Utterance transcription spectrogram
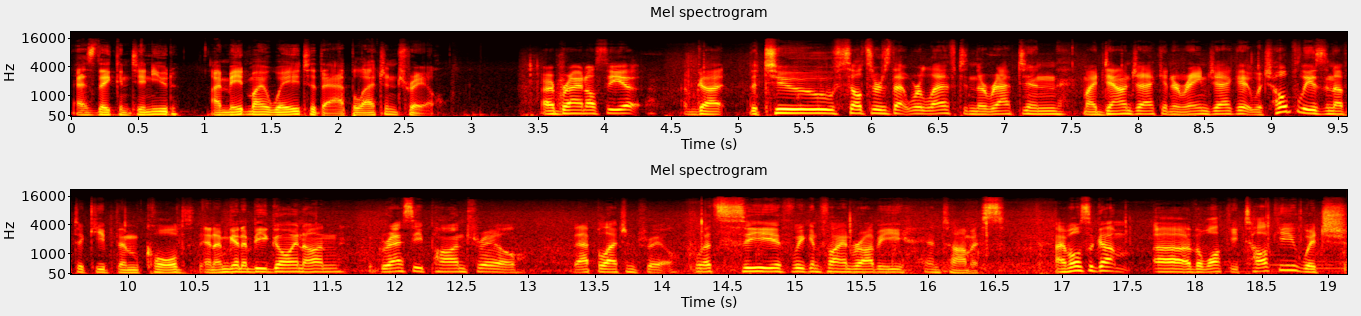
As they continued, I made my way to the Appalachian Trail. All right, Brian, I'll see you. I've got the two seltzers that were left, and they're wrapped in my down jacket and rain jacket, which hopefully is enough to keep them cold. And I'm gonna be going on the Grassy Pond Trail, the Appalachian Trail. Let's see if we can find Robbie and Thomas. I've also got uh, the walkie-talkie, which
